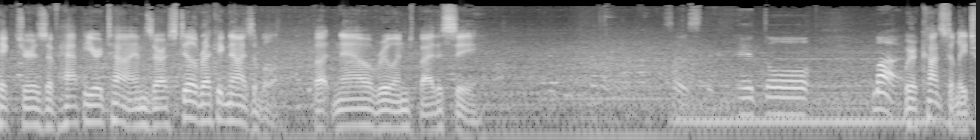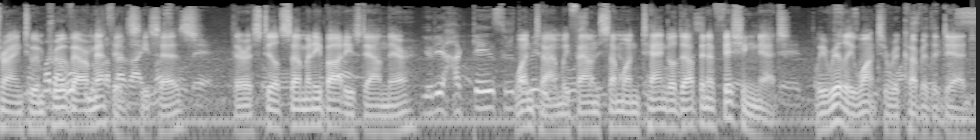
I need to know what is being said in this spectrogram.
Pictures of happier times are still recognizable, but now ruined by the sea. Uh, We're constantly trying to improve our methods, he says. There are still so many bodies down there. One time we found someone tangled up in a fishing net. We really want to recover the dead.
